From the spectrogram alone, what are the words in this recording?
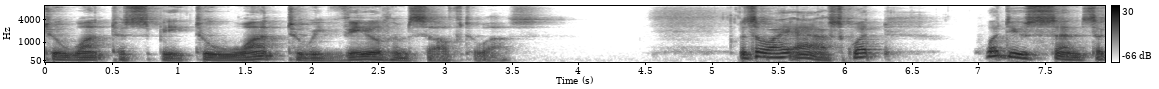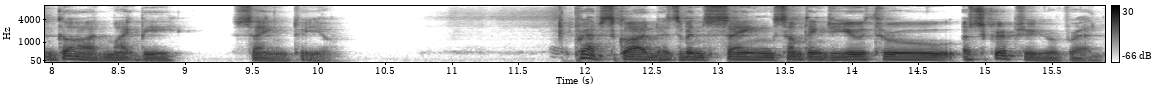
to want to speak, to want to reveal Himself to us. And so I ask, what, what do you sense that God might be saying to you? Perhaps God has been saying something to you through a scripture you've read.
